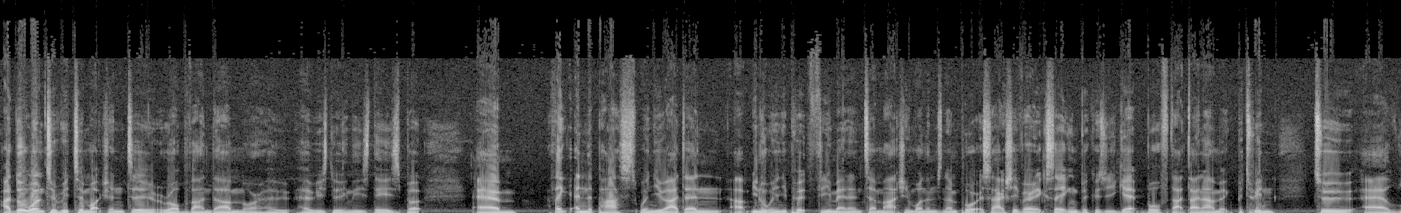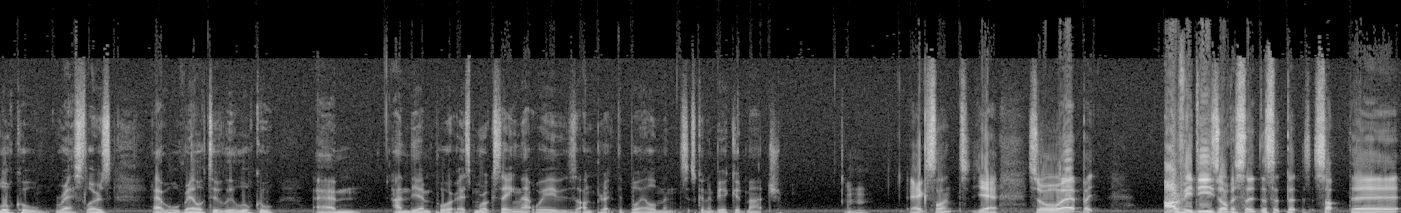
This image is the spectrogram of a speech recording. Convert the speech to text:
I- don't want to read too much into Rob Van Dam or how, how he's doing these days, but um, think in the past when you add in, uh, you know, when you put three men into a match and one of them's an import, it's actually very exciting because you get both that dynamic between two uh, local wrestlers, uh, well, relatively local, um, and the import. It's more exciting that way. There's unpredictable elements. It's going to be a good match. hmm Excellent. Yeah. So, uh, but RVD's obviously there's a, there's so- the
